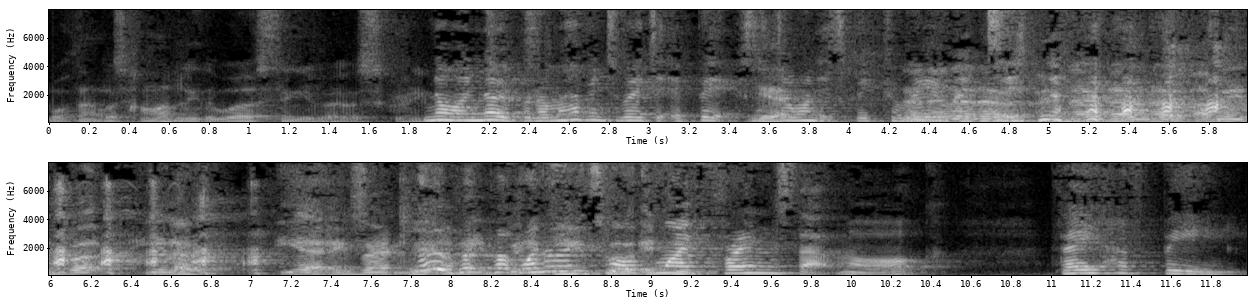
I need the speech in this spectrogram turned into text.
Well, that was hardly the worst thing you've ever screamed. No, I know, but. I'm having to edit a bit because I don't want it to be career no, no, no, ending. no, no, no. I mean, but you know, yeah, exactly. No, I but, mean, but when if I you told my you- friends that, Mark, they have been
